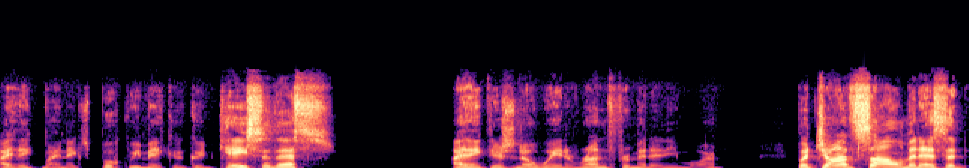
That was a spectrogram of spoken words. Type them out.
I think my next book, we make a good case of this. I think there's no way to run from it anymore. But John Solomon has an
